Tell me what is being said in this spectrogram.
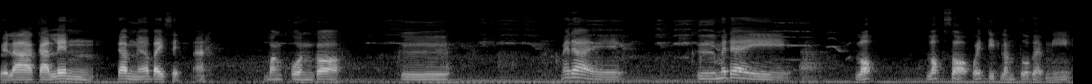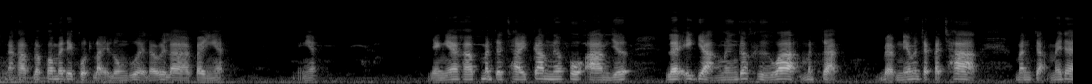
เวลาการเล่นกล้ามเนื้อไบเซปนะบางคนก็คือไม่ได้คือไม่ได้ล็อก ล็อกศอกไว้ติดลำตัวแบบนี้นะครับ แล้วก็ไม่ได้กดไหลลงด้วย แล้วเวลาไปอย่างเงี้ย อย่างเงี้ย อย่างเงี้ยครับ มันจะใช้กล้ามเนื้อโฟอาร์มเยอะ และอีกอย่างหนึ่งก็คือว่ามันจะแบบนี้มันจะกระชาก มันจะไม่ได้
